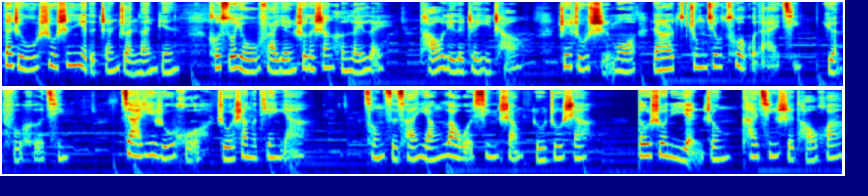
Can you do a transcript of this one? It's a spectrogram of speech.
带着无数深夜的辗转难眠和所有无法言说的伤痕累累，逃离了这一场追逐始末，然而终究错过的爱情，远赴和亲。嫁衣如火灼伤了天涯，从此残阳烙我心上如朱砂。都说你眼中开尽是桃花。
